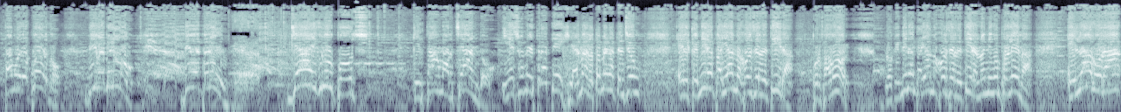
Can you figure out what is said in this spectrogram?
¿Estamos de acuerdo? ¡Viva Perú! ¡Viva Perú! Ya hay grupos que están marchando y es una estrategia. Hermano, tomen atención. El que mira para allá mejor se retira, por favor. Los que miran para allá mejor se retira, no hay ningún problema. El Ágora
